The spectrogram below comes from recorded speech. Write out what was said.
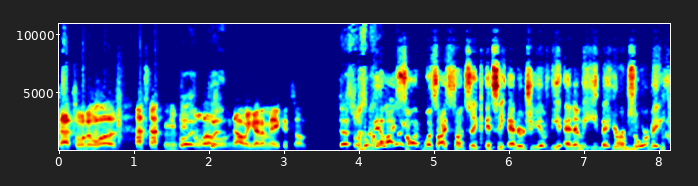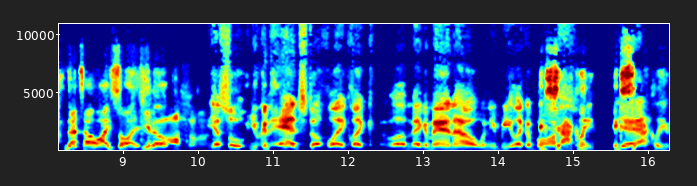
That's what it was. you beat But- the level. now we got to make it something. That's what's the cool. way I like- saw it was I saw it's like it's the energy of the enemy that you're absorbing. That's how I saw it. You know, Awesome. Yeah, so you can add stuff like like uh, Mega Man. How when you beat like a boss, exactly, exactly.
